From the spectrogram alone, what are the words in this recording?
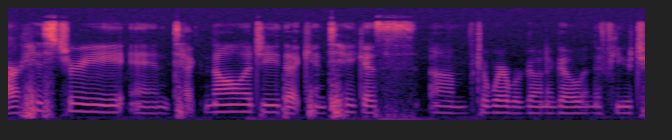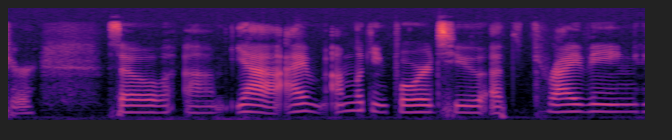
our history and technology that can take us um, to where we're going to go in the future. So um, yeah, I'm I'm looking forward to a thriving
